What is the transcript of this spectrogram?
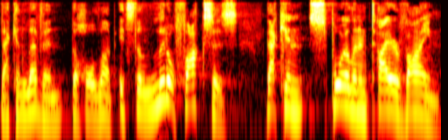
that can leaven the whole lump. It's the little foxes that can spoil an entire vine.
